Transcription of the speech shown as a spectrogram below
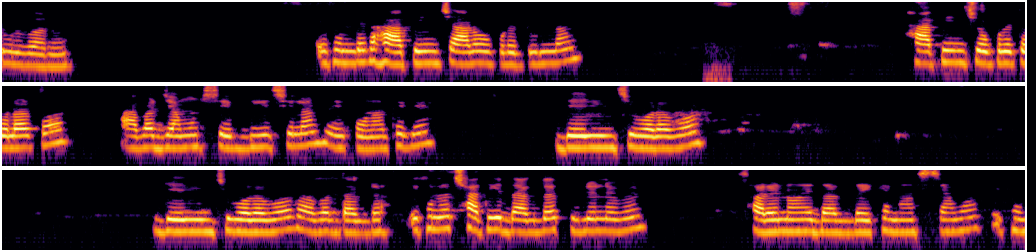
তুলবো আমি। এখান থেকে হাফ ইঞ্চি আরও ওপরে তুললাম। হাফ ইঞ্চি ওপরে তোলার পর আবার যেমন শেপ দিয়েছিলাম এই কোনা থেকে, দেড় ইঞ্চি বরাবর, দেড় ইঞ্চি বরাবর আবার দাগটা এখানে ছাতির দাগটা তুলে নেবেন। সাড়ে নয় দাগটা এখানে আসছে আমার। এখান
